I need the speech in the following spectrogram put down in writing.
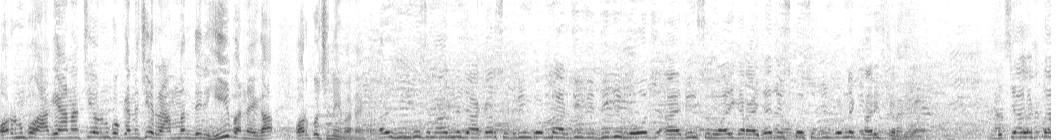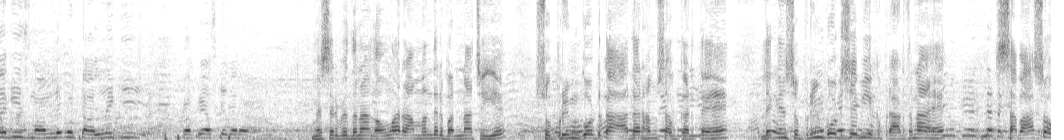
और उनको आगे आना चाहिए और उनको कहना चाहिए राम मंदिर ही बनेगा और कुछ नहीं बनेगा। अरे हिंदू समाज में जाकर सुप्रीम कोर्ट में अर्जी दी थी कि रोज आए दिन सुनवाई कराई जाए जिसको सुप्रीम कोर्ट ने खारिज कर दिया। तो क्या लगता है कि इस मामले को टालने की का प्रयास किया जा रहा है? मैं सिर्फ़ इतना कहूँगा राम मंदिर बनना चाहिए। सुप्रीम कोर्ट का आदर हम सब करते हैं लेकिन सुप्रीम कोर्ट से भी एक प्रार्थना है। सवा सौ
